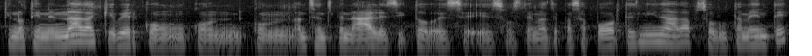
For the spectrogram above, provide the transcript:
que no tienen nada que ver con, con, con antecedentes penales y todos esos temas de pasaportes, ni nada absolutamente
